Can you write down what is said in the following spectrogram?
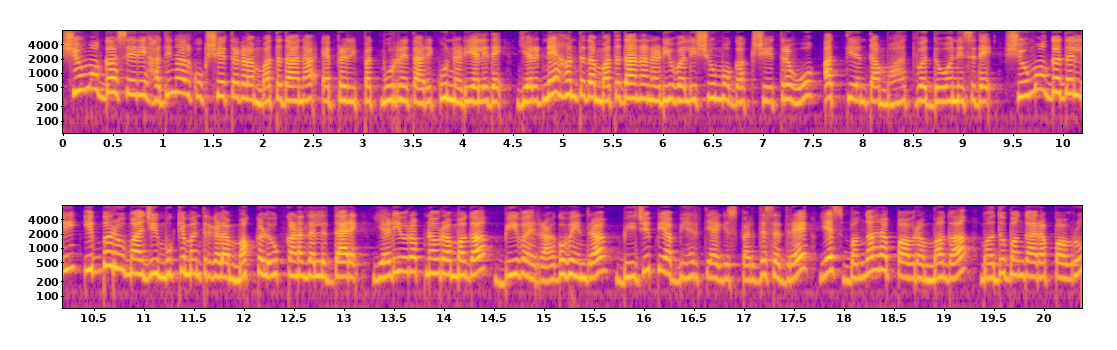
ಶಿವಮೊಗ್ಗ ಸೇರಿ ಹದಿನಾಲ್ಕು ಕ್ಷೇತ್ರಗಳ ಮತದಾನ ಏಪ್ರಿಲ್ ಇಪ್ಪತ್ತ್ ಮೂರನೇ ತಾರೀಕು ನಡೆಯಲಿದೆ. ಎರಡನೇ ಹಂತದ ಮತದಾನ ನಡೆಯುವಲ್ಲಿ ಶಿವಮೊಗ್ಗ ಕ್ಷೇತ್ರವು ಅತ್ಯಂತ ಮಹತ್ವದ್ದು ಅನಿಸಿದೆ ಶಿವಮೊಗ್ಗದಲ್ಲಿ ಇಬ್ಬರು ಮಾಜಿ ಮುಖ್ಯಮಂತ್ರಿಗಳ ಮಕ್ಕಳು ಕಣದಲ್ಲಿದ್ದಾರೆ. ಯಡಿಯೂರಪ್ಪನವರ ಮಗ ಬಿವೈ ರಾಘವೇಂದ್ರ ಬಿಜೆಪಿ ಅಭ್ಯರ್ಥಿಯಾಗಿ ಸ್ಪರ್ಧಿಸಿದ್ರೆ ಎಸ್ ಬಂಗಾರಪ್ಪ ಅವರ ಮಗ ಮಧು ಬಂಗಾರಪ್ಪ ಅವರು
